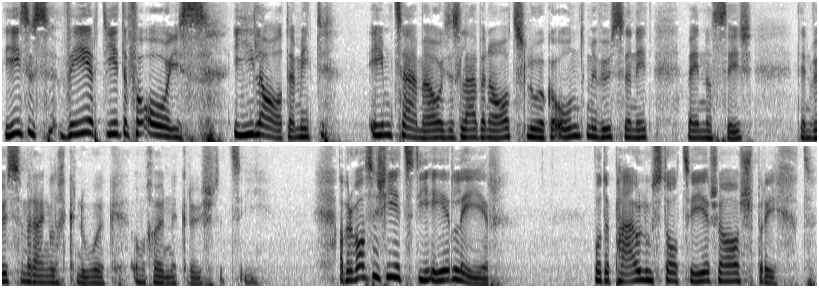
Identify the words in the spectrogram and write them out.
Jesus wird jeden von uns einladen, mit ihm zusammen unser Leben anzuschauen. Und wir wissen nicht, wenn das ist, dann wissen wir eigentlich genug, um gerüstet zu sein. Aber was ist jetzt die Ehrlehre, der Paulus dort zuerst anspricht?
